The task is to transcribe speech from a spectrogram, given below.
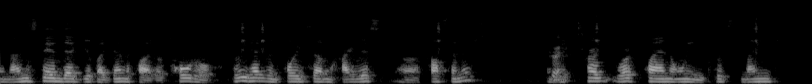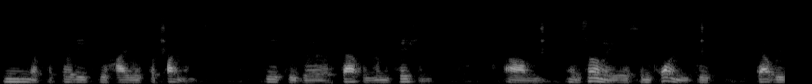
And I understand that you've identified a total of 347 high-risk uh, cost centers. And the current work plan only includes 19 of the 32 high-risk departments due to the staffing limitations. Um, and certainly it's important to that we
